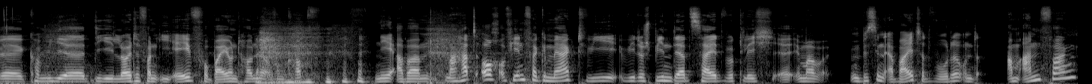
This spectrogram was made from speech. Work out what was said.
äh, kommen hier die Leute von EA vorbei und hauen mir auf den Kopf. Nee, aber man hat auch auf jeden Fall gemerkt, wie, wie das Spiel in der Zeit wirklich äh, immer ein bisschen erweitert wurde. Und am Anfang,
